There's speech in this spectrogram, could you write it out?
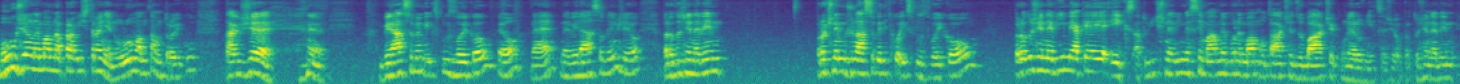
Bohužel nemám na pravé straně nulu, mám tam trojku, takže vynásobím x plus dvojkou, jo? Ne, nevynásobím, že jo? Protože nevím, proč nemůžu násobit teď x plus dvojkou, protože nevím, jaké je x a tudíž nevím, jestli mám nebo nemám otáčet zobáček u nerovnice, že jo? protože nevím,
